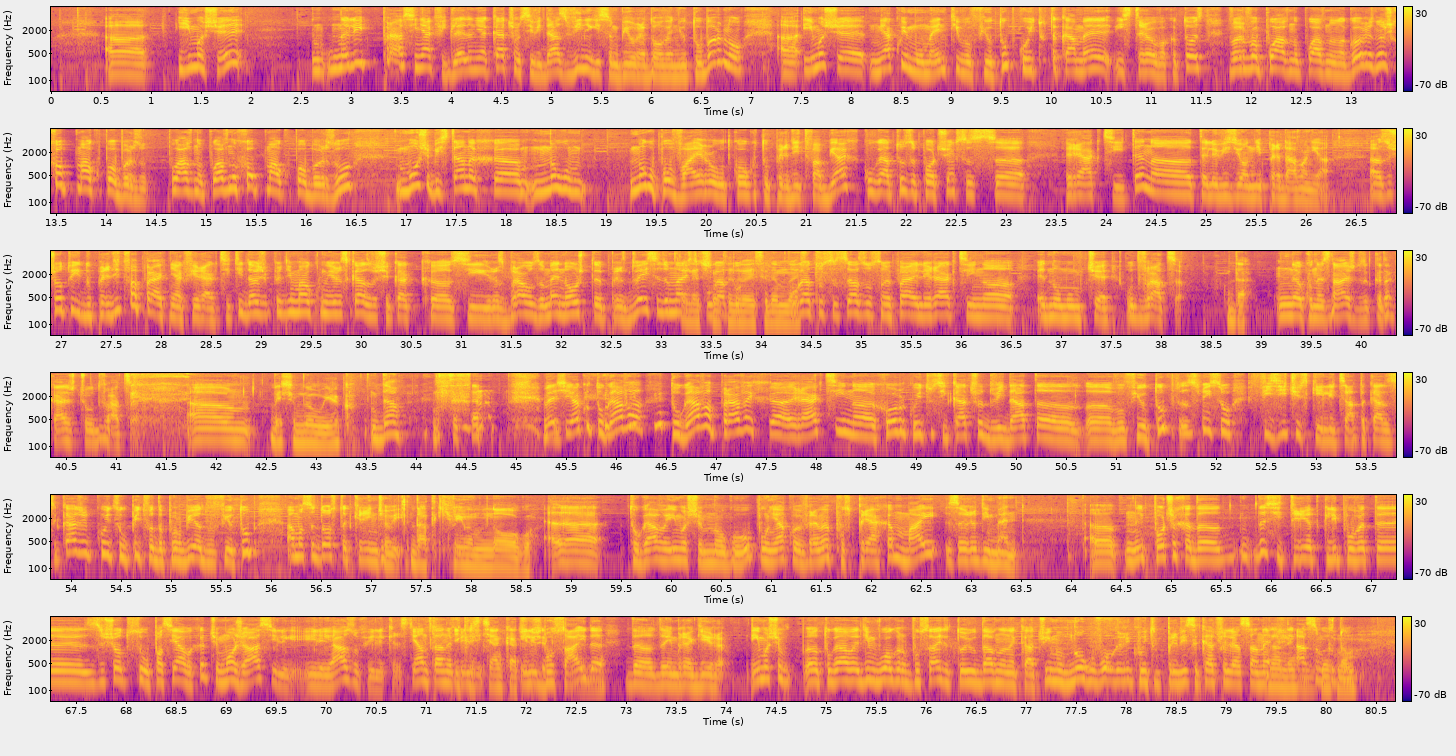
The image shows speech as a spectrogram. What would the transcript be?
А, имаше нали, правя си някакви гледания, качвам си видеа, аз винаги съм бил редовен ютубър, но а, имаше някои моменти в YouTube, които така ме изстрелваха. Тоест, върва плавно, плавно нагоре, знаеш, хоп, малко по-бързо. Плавно, плавно, хоп, малко по-бързо. Може би станах а, много, много по-вайрал, отколкото преди това бях, когато започнах с а, реакциите на телевизионни предавания. А, защото и допреди това правях някакви реакции. Ти даже преди малко ми разказваше как а, си разбрал за мен още през 2017, Далечната когато, 2017. когато с Азо сме правили реакции на едно момче от Враца. Да, Ако не знаеш да, да кажеш, че от Враца. А, беше много яко. да. Беше яко. Тогава, тогава правех а, реакции на хора, които си качват видеата а, в YouTube, в смисъл физически лица, така да се каже, които се опитват да пробият в YouTube, ама са доста кринджави. Да, такива има много. А, тогава имаше много, по някое време поспряха май заради мен. А, нали, почнаха да, да си трият клиповете, защото се опасяваха, че може аз или, или Азов, или Кристиан Танев, или, качваше или Босай да, да. да, им реагира. Имаше а, тогава един влогър Босайде, той отдавна не качва. Има много влогъри, които преди са качвали, аз а не. Да, него аз съм като,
